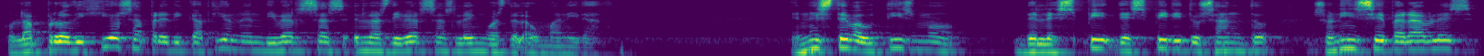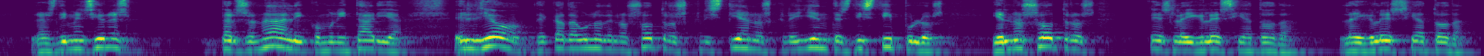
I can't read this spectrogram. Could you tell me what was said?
con la prodigiosa predicación en, diversas, en las diversas lenguas de la humanidad. En este bautismo del de Espíritu Santo son inseparables las dimensiones personal y comunitaria, el yo de cada uno de nosotros, cristianos, creyentes, discípulos, y el nosotros, que es la Iglesia toda, la Iglesia toda,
